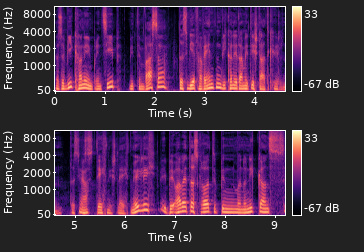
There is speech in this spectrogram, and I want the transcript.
Also wie kann ich im Prinzip mit dem Wasser, das wir verwenden, wie kann ich damit die Stadt kühlen? Das Ja. ist technisch leicht möglich. Ich bearbeite das gerade, ich bin mir noch nicht ganz,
